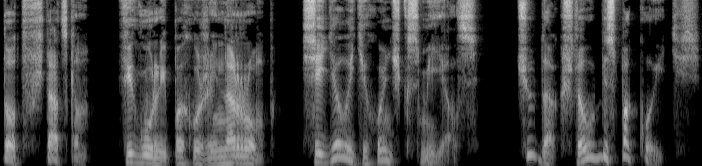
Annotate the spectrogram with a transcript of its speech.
Тот в штатском, фигурой похожей на ромб, сидел и тихонечко смеялся. Чудак, что вы беспокоитесь?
